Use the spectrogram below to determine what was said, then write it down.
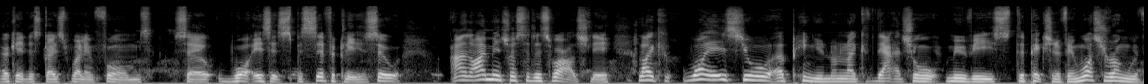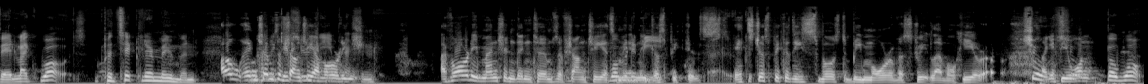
okay, this guy's well informed so, what is it specifically? So, and I'm interested as well. Actually, like, what is your opinion on like the actual movie's depiction of him? What's wrong with it? Like, what particular moment? Oh, in terms of Shang Chi, I've already impression? I've already mentioned in terms of Shang Chi, it's it mainly be? just because it's just because he's supposed to be more of a street level hero. Sure, like if you want, but what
